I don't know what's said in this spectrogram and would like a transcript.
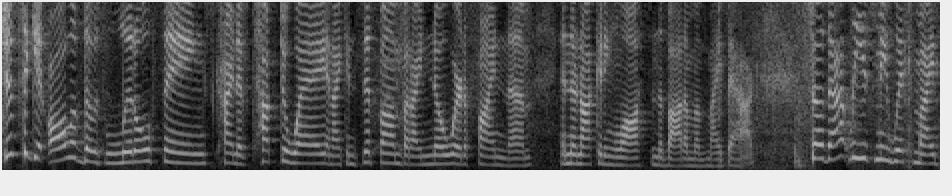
Just to get all of those little things kind of tucked away and I can zip them, but I know where to find them and they're not getting lost in the bottom of my bag. So that leaves me with my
